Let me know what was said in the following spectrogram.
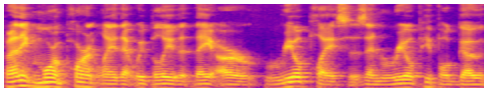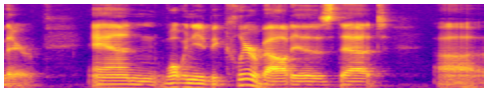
But I think more importantly that we believe that they are real places and real people go there. And what we need to be clear about is that uh,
